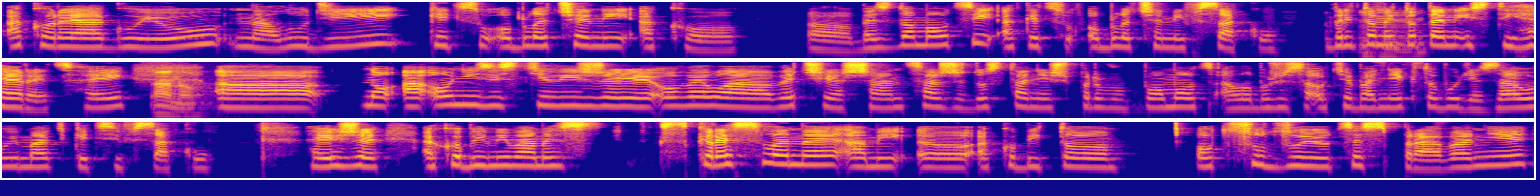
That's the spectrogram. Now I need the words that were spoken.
ako reagujú na ľudí, keď sú oblečení ako bezdomovci a keď sú oblečení v saku. Pritom mm-hmm. je to ten istý herec, hej? Áno. A, no a oni zistili, že je oveľa väčšia šanca, že dostaneš prvú pomoc alebo že sa o teba niekto bude zaujímať, keď si v saku. Hej, že akoby my máme skreslené a my uh, akoby to odsudzujúce správanie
